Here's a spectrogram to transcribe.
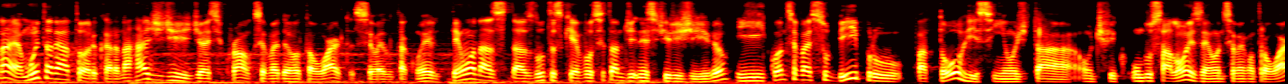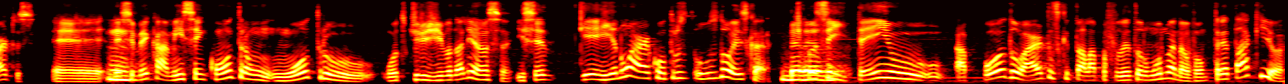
Não, é muito aleatório, cara. Na raid de, de Ice Crown, que você vai derrotar o Arthas, você vai lutar com ele, tem uma das, das lutas que é você tá nesse dirigível, e quando você vai subir pro, pra torre, assim, onde tá. Onde fica. Um dos salões, é onde você vai encontrar o Arthas, é, Hum. nesse meio caminho você encontra um, um outro, um outro dirigível da aliança. E você guerria no ar contra os, os dois, cara. Tipo Beleza. assim, tem o, a porra do Arthas que tá lá pra foder todo mundo, mas não, vamos tretar aqui, ó. O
